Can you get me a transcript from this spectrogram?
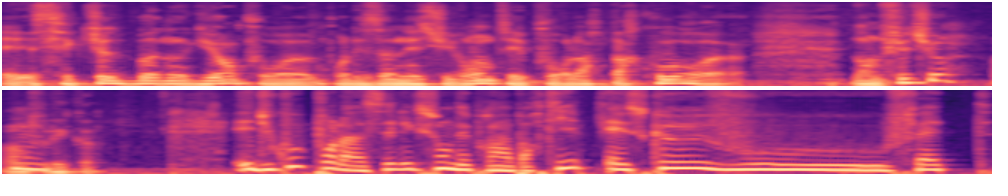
et c'est que de bon augure pour euh, pour les années suivantes et pour leur parcours euh, dans le futur en Mm. tous les cas. Et du coup, pour la sélection des premières parties, est-ce que vous faites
